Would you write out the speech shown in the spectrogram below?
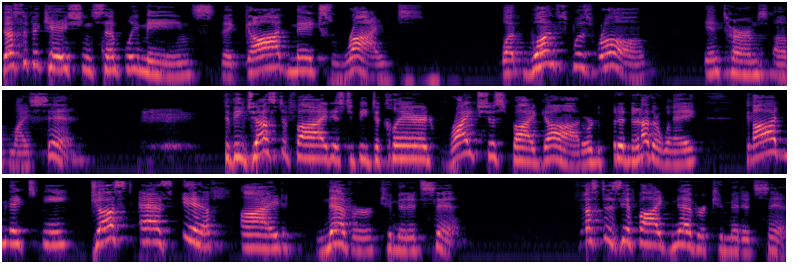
Justification simply means that God makes right what once was wrong in terms of my sin. To be justified is to be declared righteous by God, or to put it another way, God makes me just as if I'd never committed sin just as if I'd never committed sin.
